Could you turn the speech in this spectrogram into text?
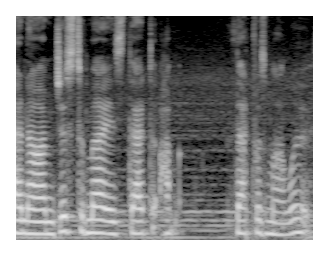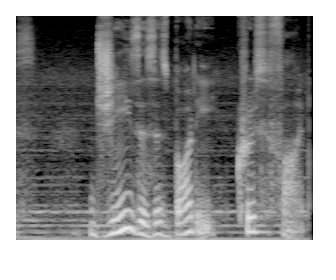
And I'm just amazed that I'm, that was my worth. Jesus' body crucified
